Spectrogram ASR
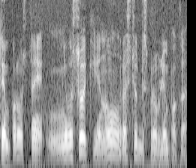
Темп роста невысокий, но растет без проблем пока.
